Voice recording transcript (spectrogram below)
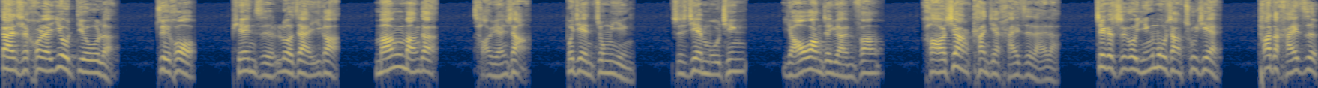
但是后来又丢了，最后片子落在一个茫茫的草原上，不见踪影，只见母亲遥望着远方，好像看见孩子来了。这个时候，荧幕上出现他的孩子。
